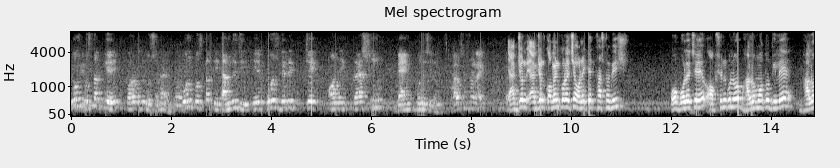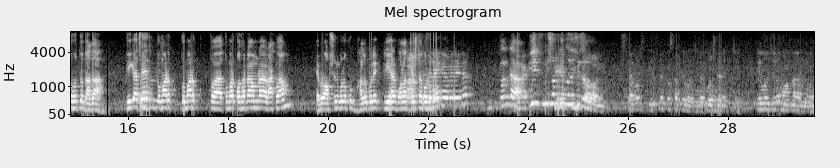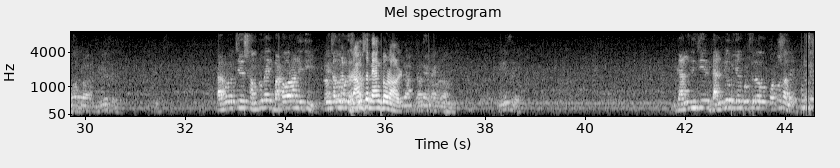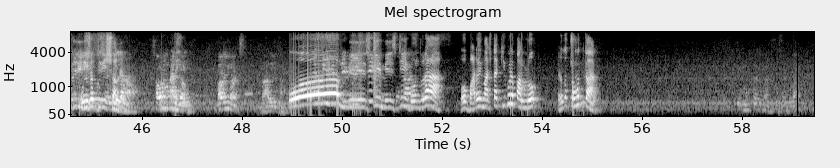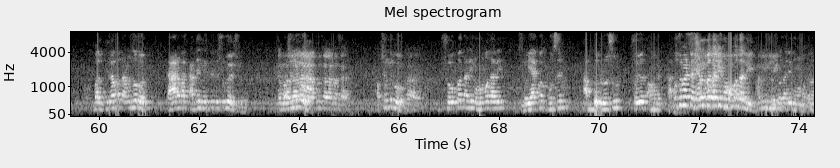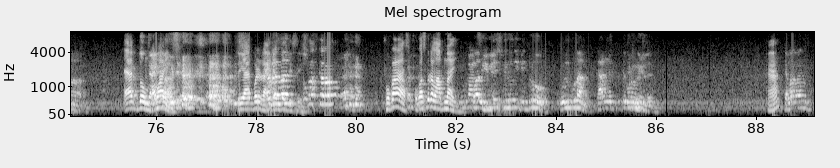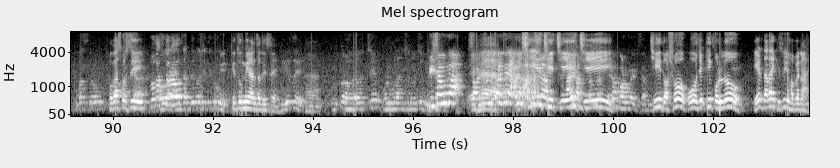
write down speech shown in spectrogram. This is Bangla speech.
কোন প্রস্তাবকে পরবর্তী কোশ্চেন হ্যাঁ? কোন প্রস্তাবকে Gandhiji a post dated cheque on a crashing bank বলেছিলেন? ভারত শাসন একজন একজন কমেন্ট করেছে অনিকেত খাসনবিশ। ও বলেছে অপশনগুলো ভালো মতো দিলে ভালো হতো দাদা। ঠিক আছে তোমার তোমার তোমার কথাটা আমরা রাখলাম। এবার অপশনগুলো খুব ভালো করে ক্লিয়ার বলার চেষ্টা করব। ভারত শাসন নাই হবে না এটা? কোনটা ক্লিফ মিশনকে বলেছিল মিশন। তারপর স্পিচের বলেছিল পোস্ট ডেটেড চেক কে বলছিল মহাত্মা গান্ধী বলেছিল। ঠিক আছে? তারপর হচ্ছে সাম্প্রদায়িক বাটোয়ারা নীতি কে চালু করেছিল? রামসে ম্যাকডোনাল্ড ঠিক আছে গান্ধীজি দান্ডি অভিযান করছিল কত সালে 1930 সালে। সবার মধ্যে সব। বারোই মার্চ বারোই মার্চ। ও মিষ্টি মিষ্টি বন্ধুরা ও বারোই মাসটা কি করে পারল এটা তো চমৎকার বল খিলাফত আন্দোলন কার বা কাদের নেতৃত্বে শুরু হয়েছিল? অপশন দিব। হ্যাঁ। শৌকত আলী মোহাম্মদ আলী লিয়াকত হোসেন আব্দুল রসুল সৈয়দ আহমেদ খান। প্রথমে একটা সৈকত আলী মোহাম্মদ আলী। শৌকত আলী মোহাম্মদ আলী। একদম জানি বাবাই না। তুই একবারে রাইট অ্যান্সার দিছিস। ফোকাস করো। ফোকাস ফোকাস করে লাভ নাই। বল ব্রিটিশ বিরোধী বিদ্রোহ উল গুলান কার নেতৃত্বে গড়ে উঠেছিলেন? হ্যাঁ? ফোকাস করছি। ফোকাস করো। অ্যানসার দিল হচ্ছে তিতুমির। কি তুমি অ্যান্সার দিছে? ঠিক আছে? হ্যাঁ। উত্তর হবে হচ্ছে উল গুলান হচ্ছে বিরসা মুন্ডা সরি হ্যাঁ। ছি, দর্শক ও যে কি করল এর দ্বারাই কিছুই হবে না।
